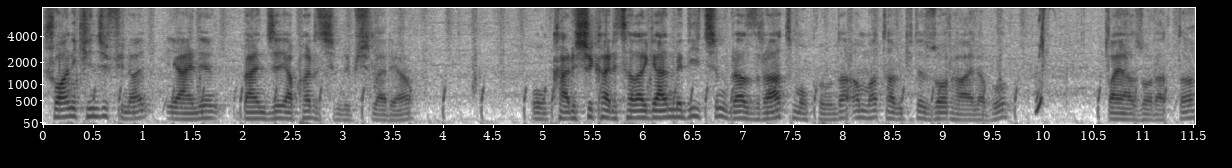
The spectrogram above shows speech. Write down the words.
Şu an ikinci final. Yani bence yaparız şimdi bir şeyler ya. O karışık haritalar gelmediği için biraz rahatım o konuda ama tabii ki de zor hala bu. Bayağı zor hatta.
